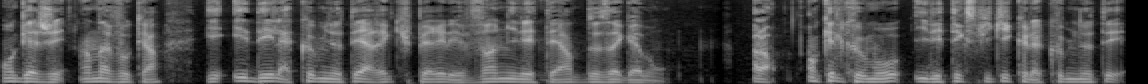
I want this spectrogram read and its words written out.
Engager un avocat et aider la communauté à récupérer les 20 000 Ethers de Zagabon. Alors, en quelques mots, il est expliqué que la communauté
